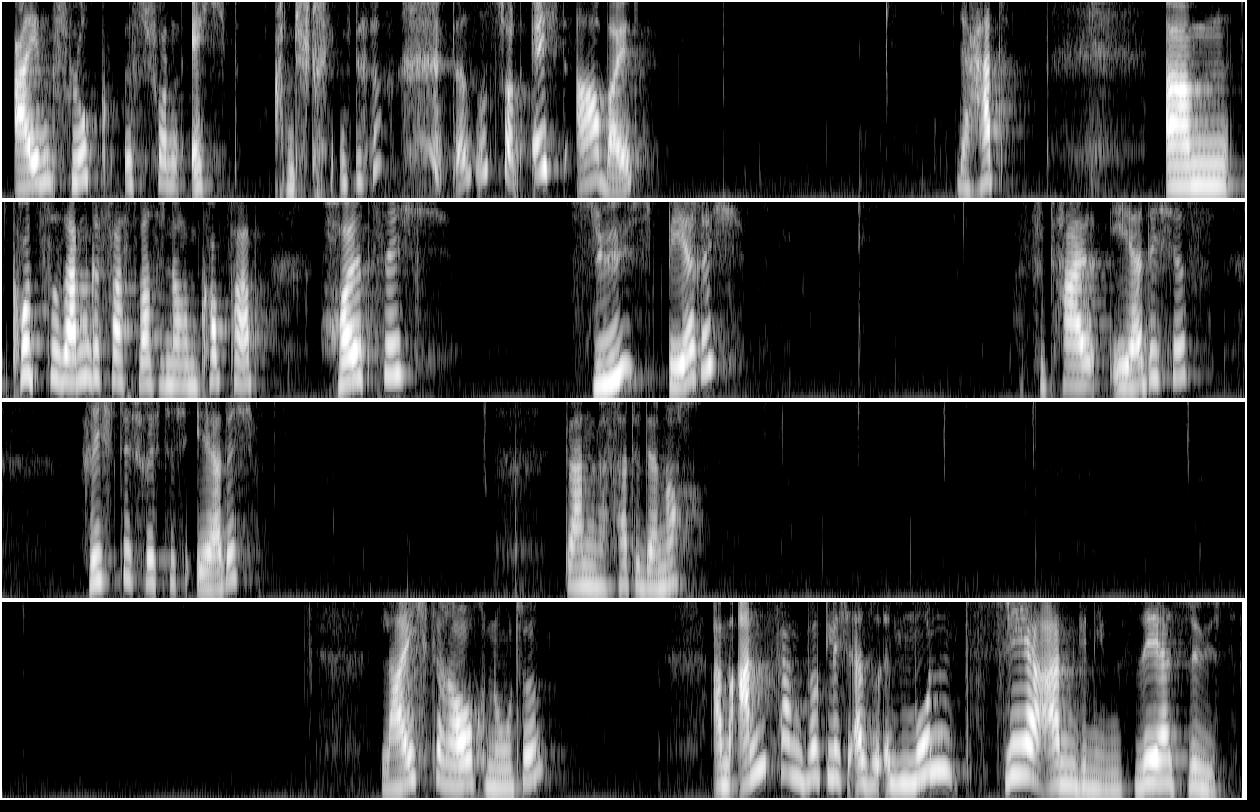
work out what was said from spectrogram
Ein Schluck ist schon echt anstrengend. Das ist schon echt Arbeit. Der hat ähm, kurz zusammengefasst, was ich noch im Kopf habe holzig, süß, beerig, was total erdig ist. Richtig, richtig erdig. Dann, was hatte der noch? Leichte Rauchnote. Am Anfang wirklich, also im Mund sehr angenehm, sehr süß.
